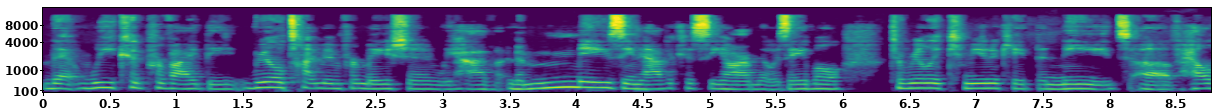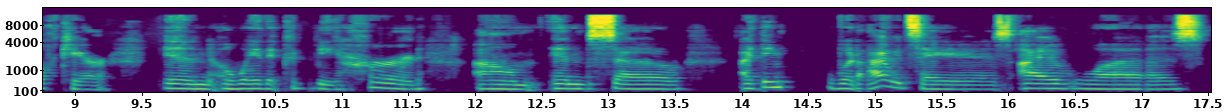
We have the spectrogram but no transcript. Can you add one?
that we could provide the real time information. We have an amazing advocacy arm that was able to really communicate the needs of healthcare in a way that could be heard. Um, and so I think what I would say is I was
